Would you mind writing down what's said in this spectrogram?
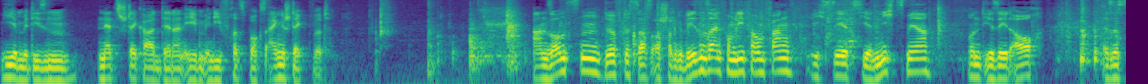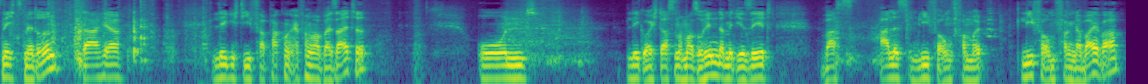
hier mit diesem Netzstecker, der dann eben in die Fritzbox eingesteckt wird. Ansonsten dürfte es das auch schon gewesen sein vom Lieferumfang. Ich sehe jetzt hier nichts mehr und ihr seht auch, es ist nichts mehr drin. Daher lege ich die Verpackung einfach mal beiseite und lege euch das nochmal so hin, damit ihr seht, was alles im Lieferumfang, Lieferumfang dabei war.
